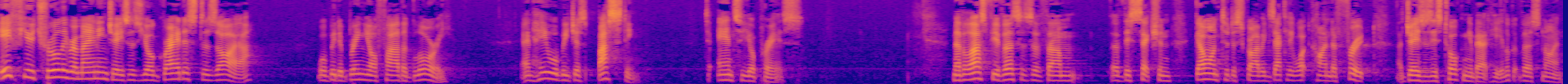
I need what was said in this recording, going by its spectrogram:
If you truly remain in Jesus, your greatest desire will be to bring your Father glory, and He will be just busting to answer your prayers. Now, the last few verses of, um, of this section go on to describe exactly what kind of fruit Jesus is talking about here. Look at verse 9.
